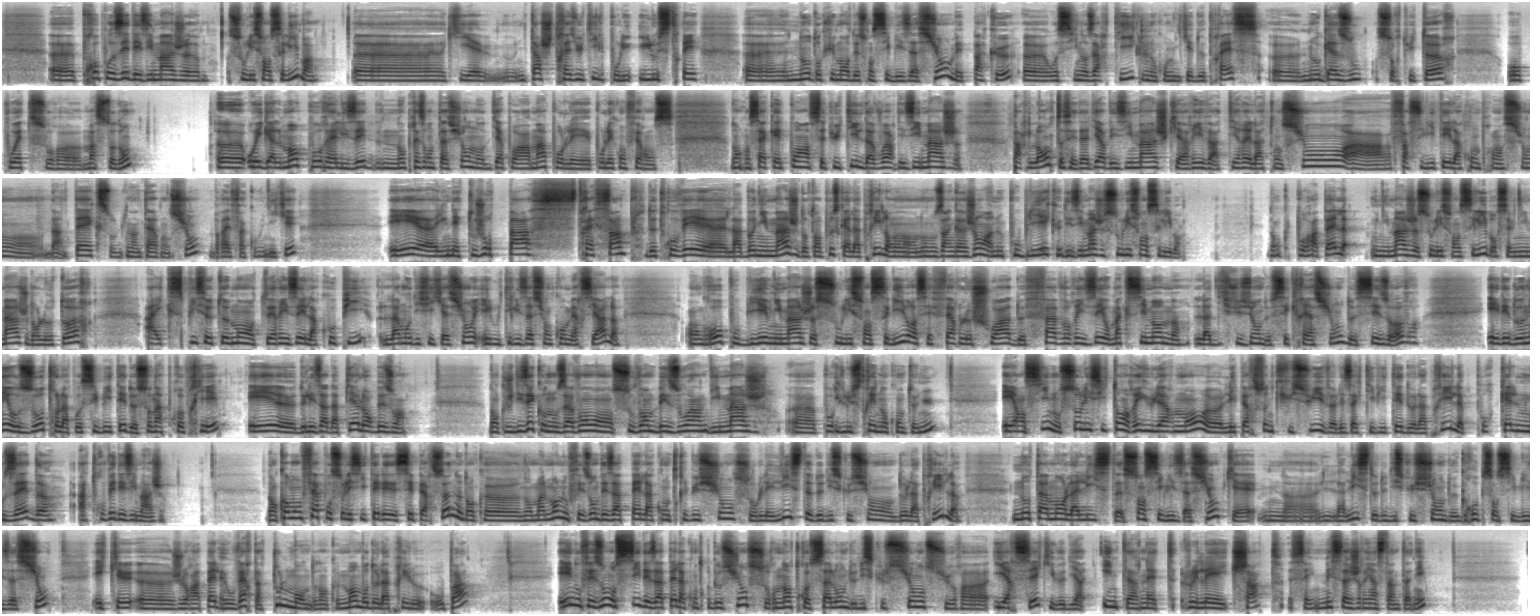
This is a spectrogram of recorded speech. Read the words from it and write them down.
proposer des images sous licence libre euh, qui est une tâche très utile pour illustrer euh, nos documents de sensibilisation, mais pas que, euh, aussi nos articles, nos communiqués de presse, nos gazous sur Twitter, aux poètes sur Mastodon. Ou également pour réaliser nos présentations, nos diaporamas pour les, pour les conférences. Donc on sait à quel point c'est utile d'avoir des images parlantes, c'est-à-dire des images qui arrivent à attirer l'attention, à faciliter la compréhension d'un texte ou d'une intervention, bref, à communiquer. Et euh, il n'est toujours pas très simple de trouver euh, la bonne image, d'autant plus qu'à l'April, nous nous engageons à ne publier que des images sous licence libre. Donc, pour rappel, une image sous licence libre, c'est une image dont l'auteur a explicitement autorisé la copie, la modification et l'utilisation commerciale, en gros, publier une image sous licence libre, c'est faire le choix de favoriser au maximum la diffusion de ses créations, de ses œuvres, et de donner aux autres la possibilité de s'en approprier et euh, de les adapter à leurs besoins. Donc je disais que nous avons souvent besoin d'images euh, pour illustrer nos contenus. Et ainsi, nous sollicitons régulièrement euh, les personnes qui suivent les activités de l'April pour qu'elles nous aident à trouver des images. Donc, comment faire pour solliciter ces personnes? Donc, euh, normalement, nous faisons des appels à contribution sur les listes de discussion de l'April, notamment la liste sensibilisation, qui est euh, la liste de discussion de groupe sensibilisation, et que, euh, je le rappelle, est ouverte à tout le monde, donc membre de l'April ou pas. Et nous faisons aussi des appels à contribution sur notre salon de discussion sur IRC, qui veut dire Internet Relay Chat. C'est une messagerie instantanée.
